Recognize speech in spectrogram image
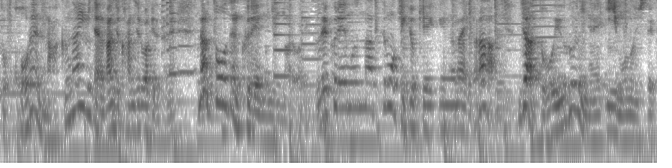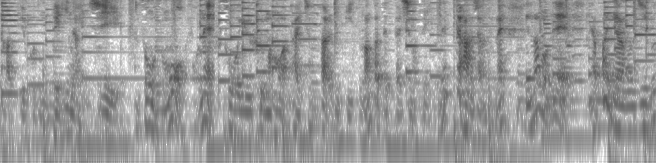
とこれなくない？みたいな感じを感じるわけですよね。なら当然クレームにもなるわけです。で、クレームになっても結局経験がないから、じゃあどういうふうにね、いいものにしていくかっていうこともできないし、そもそもね、そういう不満を与えちゃったらリピートなんか絶対しませんよねって話なんですよね。なので、やっぱりね、あの自分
